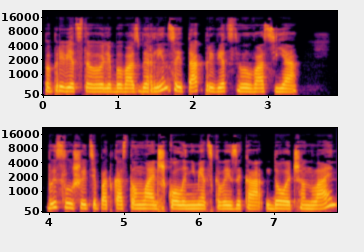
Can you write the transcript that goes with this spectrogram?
поприветствовали бы вас берлинцы, и так приветствую вас я. Вы слушаете подкаст онлайн-школы немецкого языка Deutsch Online.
